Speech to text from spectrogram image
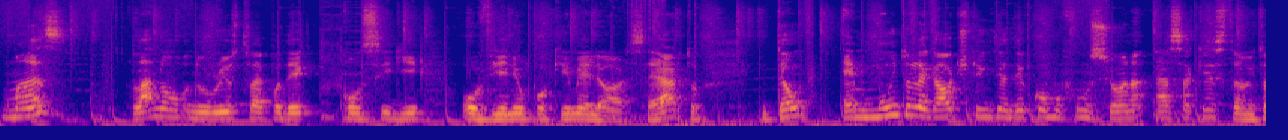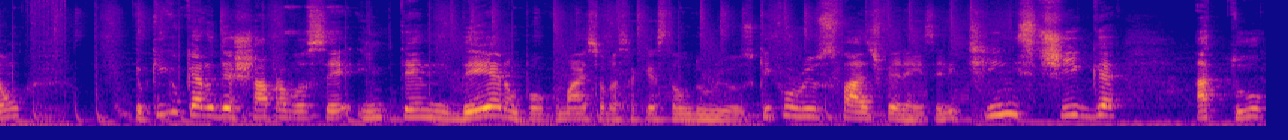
mas lá no, no Reels tu vai poder conseguir ouvir ele um pouquinho melhor, certo? Então é muito legal de tu entender como funciona essa questão. Então, o que, que eu quero deixar para você entender um pouco mais sobre essa questão do Reels? O que, que o Reels faz diferença? Ele te instiga a tu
